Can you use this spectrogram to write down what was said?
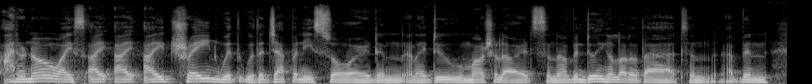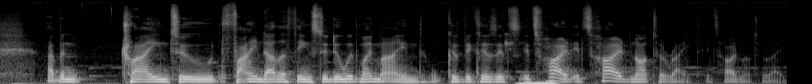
I don't know. I, I, I, I train with, with a Japanese sword and, and I do martial arts and I've been doing a lot of that and I've been I've been trying to find other things to do with my mind because because it's it's hard. It's hard not to write. It's hard not to write.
